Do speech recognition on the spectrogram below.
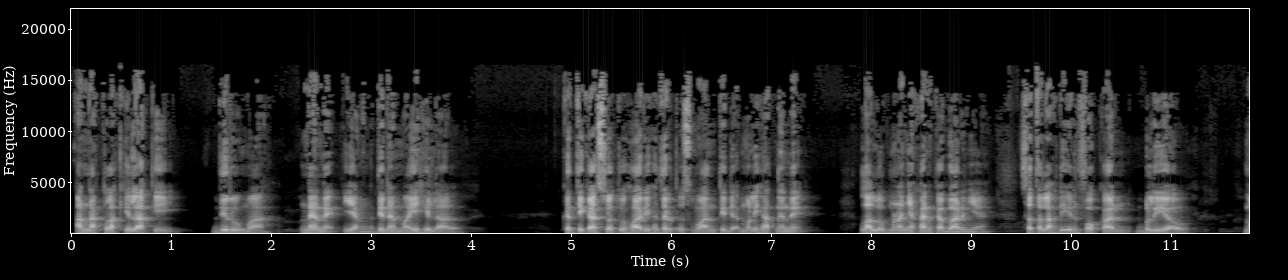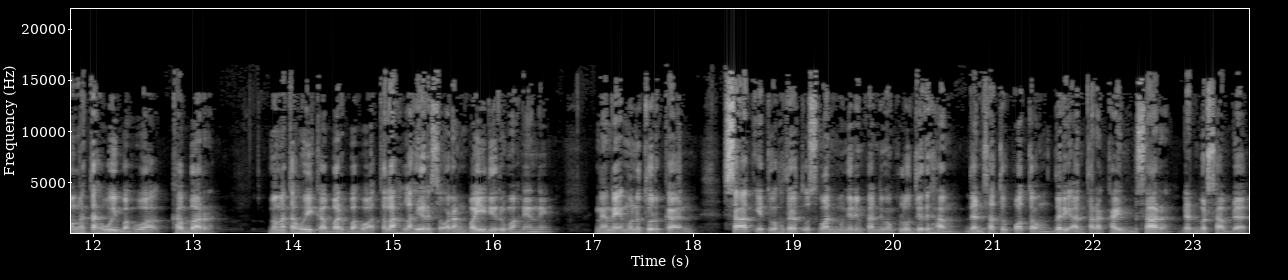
anak laki-laki di rumah nenek yang dinamai Hilal. Ketika suatu hari Hadrat Utsman tidak melihat nenek, lalu menanyakan kabarnya. Setelah diinfokan, beliau mengetahui bahwa kabar mengetahui kabar bahwa telah lahir seorang bayi di rumah nenek. Nenek menuturkan, saat itu Hadrat Utsman mengirimkan 50 dirham dan satu potong dari antara kain besar dan bersabda,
